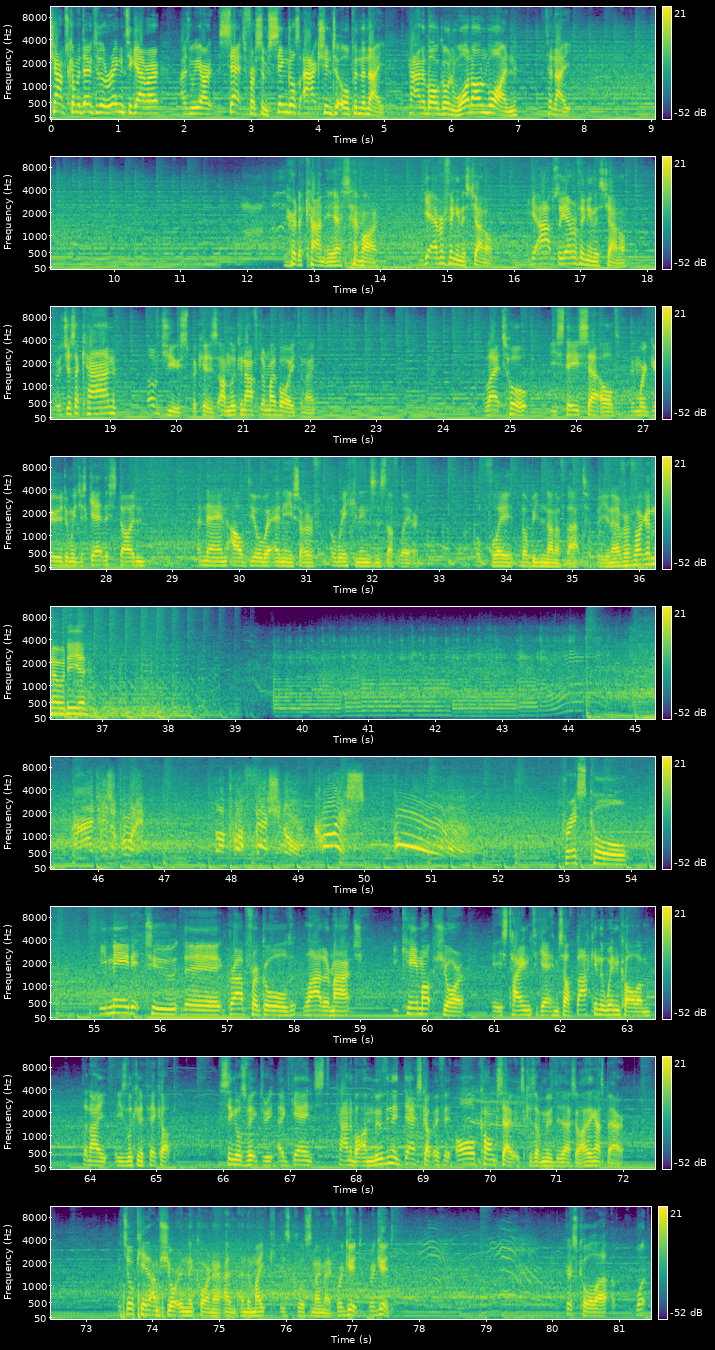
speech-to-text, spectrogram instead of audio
champs coming down to the ring together as we are set for some singles action to open the night. Cannonball going one on one tonight. You heard a can ASMR. You get everything in this channel. You get absolutely everything in this channel. It was just a can of juice because I'm looking after my boy tonight. Let's hope he stays settled and we're good and we just get this done and then I'll deal with any sort of awakenings and stuff later. Hopefully there'll be none of that, but you never fucking know, do you? And his opponent, the professional Kris Cole! Kris Cole, he made it to the grab for gold ladder match. He came up short. It is time to get himself back in the win column tonight. He's looking to pick up singles victory against Cannonball. I'm moving the desk up. If it all conks out, it's because I've moved the desk up. I think that's better. It's okay that I'm short in the corner and, and the mic is close to my mouth. We're good. We're good. Kris Cole, uh, what?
